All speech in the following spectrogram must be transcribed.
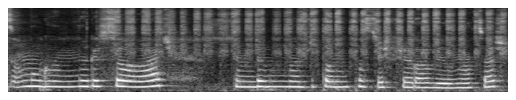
Co mógłbym narysować? Ten bym może tą postać przerobił na coś.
